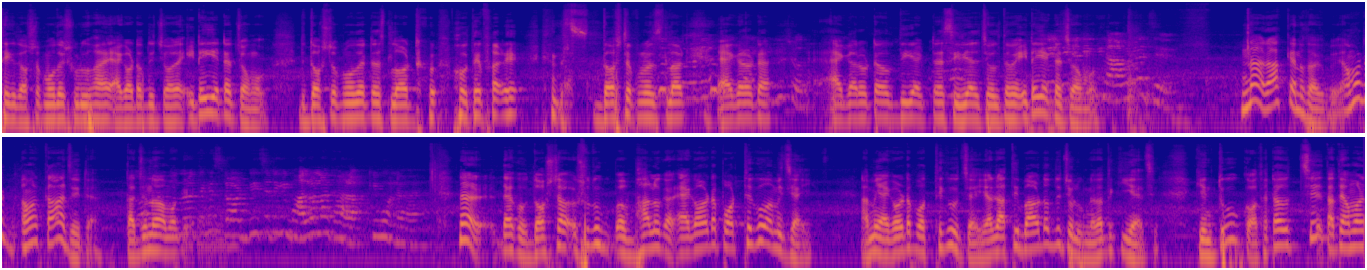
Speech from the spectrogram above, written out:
থেকে দশটা পনেরো শুরু হয় এগারোটা অবধি চলে। এটাই একটা চমক যে দশটা পনেরো একটা স্লট হতে পারে। দশটা পনেরো স্লট এগারোটা এগারোটা অবধি একটা সিরিয়াল চলতে হবে এটাই একটা চমক। না রাগ কেন থাকবে? আমার আমার কাজ এটা। তার জন্য আমাকে ভালো না খারাপ? কি মনে হয়? না দেখো দশটা শুধু ভালো এগারোটা পর থেকেও আমি চাই আমি এগারোটা পর থেকেও চাই আর রাত্রি বারোটা অবধি চলুক না তাতে কী আছে? কিন্তু কথাটা হচ্ছে তাতে আমার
